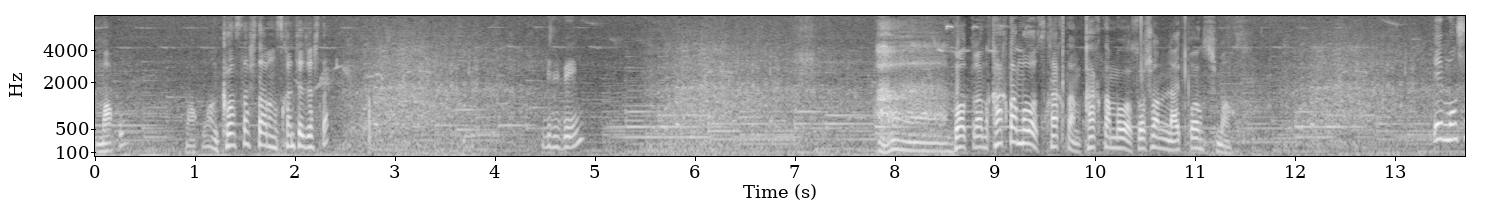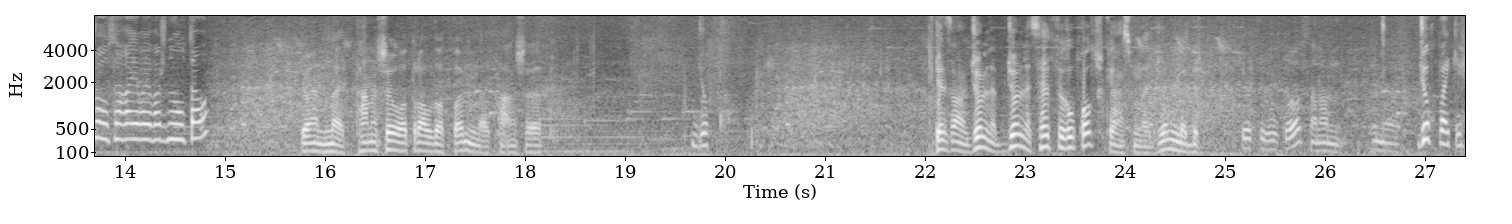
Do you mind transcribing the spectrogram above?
макул макул классташтарыңыз канча жашта билбейм. Болот тур анда каяктан болосуз каяктан каяктан болосуз ошону эле айтып коюңузчу мага эми ошол сага аябай важный болуп атабы? Эми мындай таанышып отуралы деп атпаймынбы мындай таанышып жок келиңиз ана жөн эле жөн эле селфи кылып коелучу келиңиз мындай эле бир селфи кылып коебуз анан эме жок байке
